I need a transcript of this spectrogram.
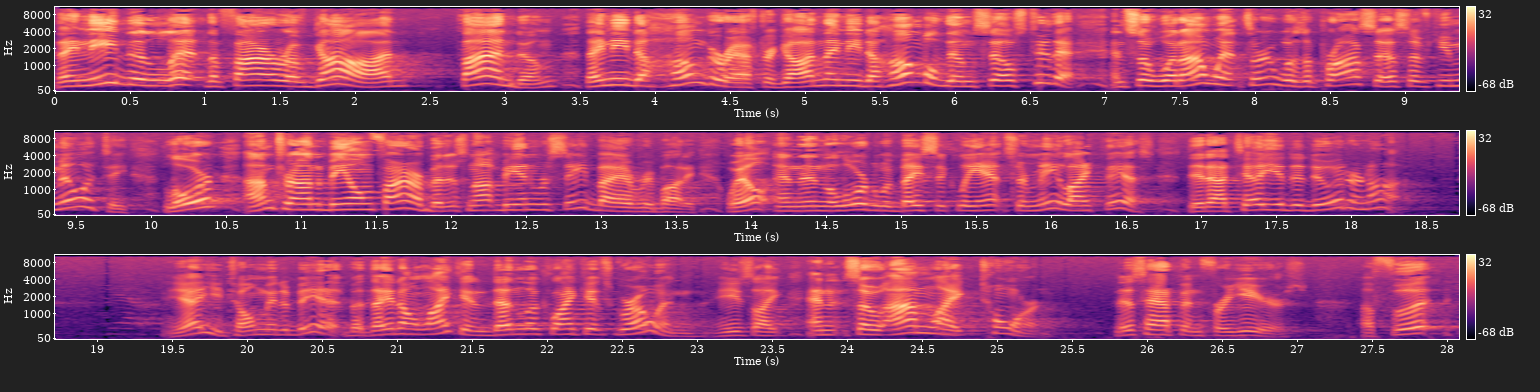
They need to let the fire of God find them. They need to hunger after God and they need to humble themselves to that. And so what I went through was a process of humility. Lord, I'm trying to be on fire, but it's not being received by everybody. Well, and then the Lord would basically answer me like this Did I tell you to do it or not? Yeah, you told me to be it, but they don't like it. It doesn't look like it's growing. He's like, and so I'm like torn. This happened for years. A foot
